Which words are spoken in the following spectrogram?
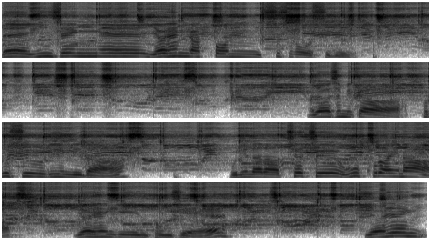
내 인생의 여행 각본 스스로 쓰기. 안녕하십니까. 브루스 리입니다. 우리나라 최초의 우크라이나 여행기인 동시에 여행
